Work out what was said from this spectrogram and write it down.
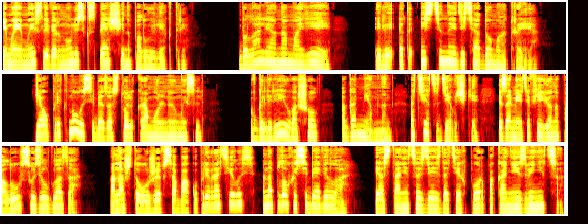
и мои мысли вернулись к спящей на полу Электре. Была ли она моей, или это истинное дитя дома Атрея? Я упрекнула себя за столь крамольную мысль. В галерею вошел Агамемнон, отец девочки, и, заметив ее на полу, сузил глаза. Она что, уже в собаку превратилась? Она плохо себя вела и останется здесь до тех пор, пока не извинится.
